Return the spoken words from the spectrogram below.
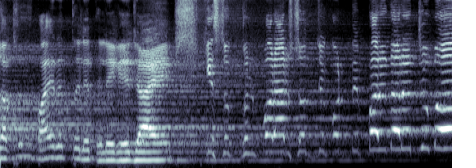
যখন পায়ের তেলে তেলে গে যায়। কিছুক্ষণ পর আর সহ্য করতে পারে না রে যুবক।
